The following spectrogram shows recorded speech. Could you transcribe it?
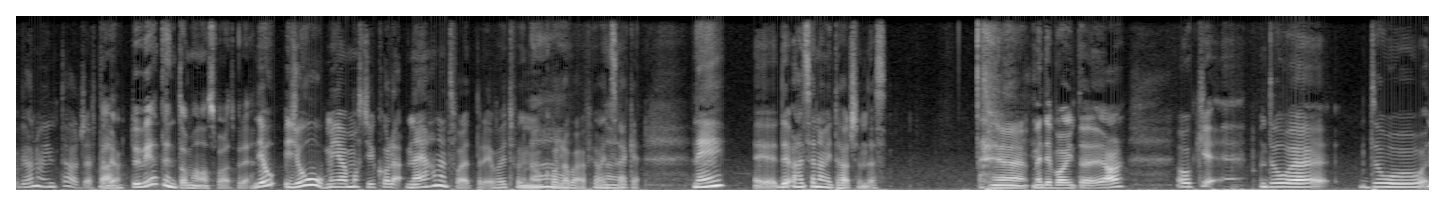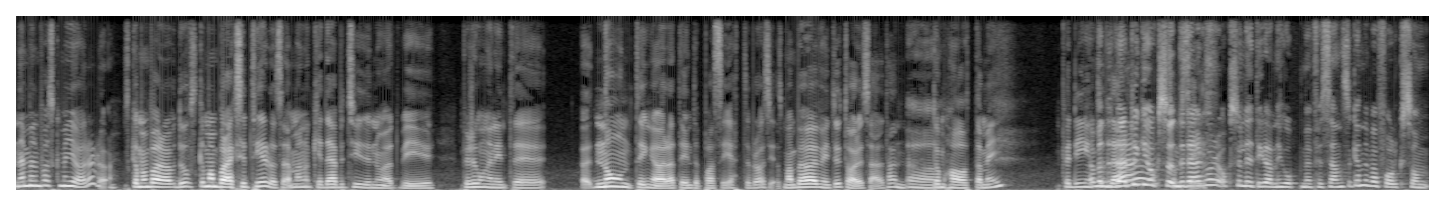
Vi har nog inte hört efter Va? det. Du vet inte om han har svarat på det? Jo, jo, men jag måste ju kolla. Nej, han har inte svarat på det. Jag var ju tvungen att Ah, kolla bara, för jag var inte nej. säker. Nej, eh, det, sen har vi inte hört sen dess. Eh, men det var inte, ja. Och eh, då, då, nej men vad ska man göra då? Ska man bara, då ska man bara acceptera det och säga, men okej, det här betyder nog att vi, personen inte, någonting gör att det inte passar jättebra att ses. Man behöver inte ta det så här att han, Ja. de hatar mig. För det är Ja, inte men det där, tycker jag också, det där hör också lite grann ihop med, för sen så kan det vara folk som,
